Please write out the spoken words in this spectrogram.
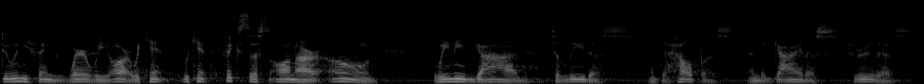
do anything where we are. We can't, we can't fix this on our own. We need God to lead us and to help us and to guide us through this.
